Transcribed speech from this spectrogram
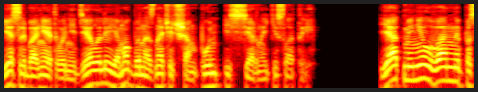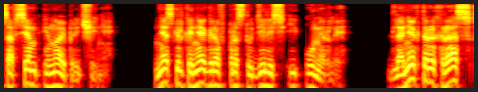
Если бы они этого не делали, я мог бы назначить шампунь из серной кислоты. Я отменил ванны по совсем иной причине. Несколько негров простудились и умерли. Для некоторых рас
